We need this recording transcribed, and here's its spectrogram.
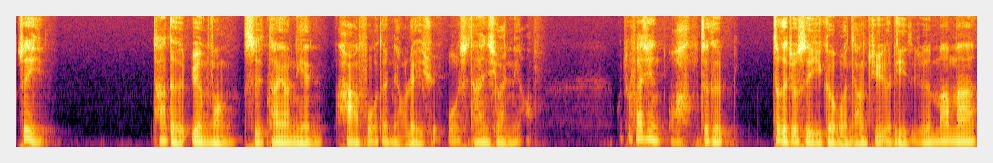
所以。他的愿望是他要念哈佛的鸟类学博士，他很喜欢鸟。就发现哇，这个这个就是一个我很常举的例子，就是妈妈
